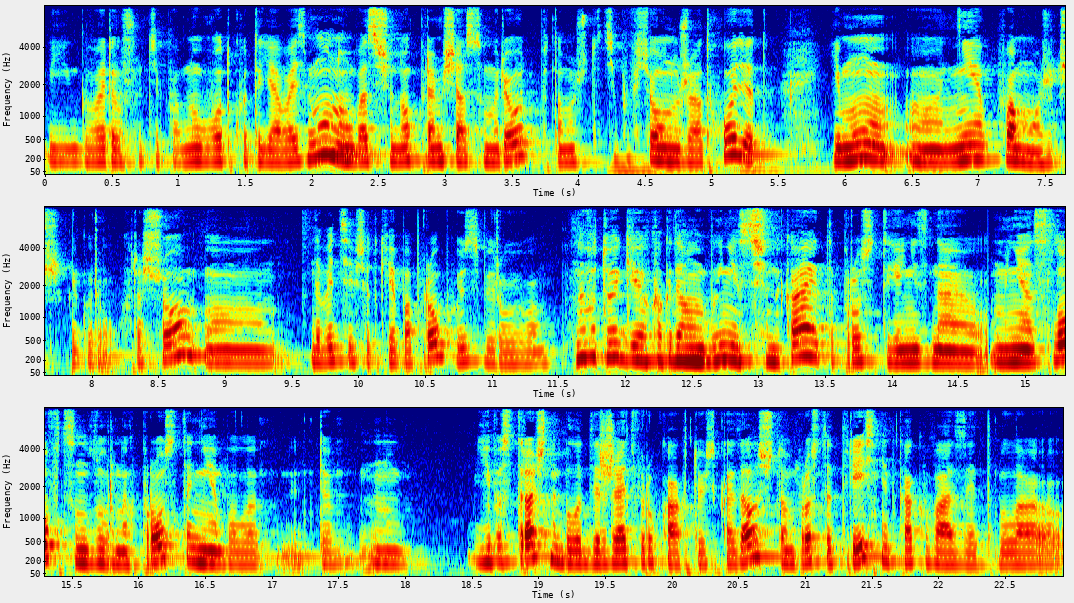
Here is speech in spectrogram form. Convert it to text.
и говорил, что типа, ну водку-то я возьму, но у вас щенок прямо сейчас умрет, потому что типа все, он уже отходит, ему э, не поможешь. Я говорю, хорошо, э, давайте все-таки я попробую заберу его. Но в итоге, когда он вынес щенка, это просто, я не знаю, у меня слов цензурных просто не было. Это, ну, его страшно было держать в руках, то есть казалось, что он просто треснет, как ваза. Это, была,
